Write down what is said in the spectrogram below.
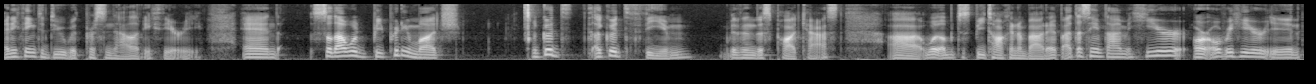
anything to do with personality theory. And so that would be pretty much a good a good theme within this podcast. Uh, we'll just be talking about it, but at the same time, here or over here in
